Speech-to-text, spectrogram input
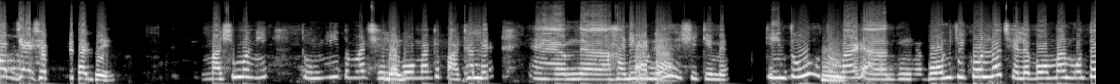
কবজায় সব থাকবে? মাসিমণি তুমি তোমার ছেলে। বৌমাকে পাঠালে হানিমুনে সিকিমে। কিন্তু তোমার বোন কি করল? ছেলে বৌমার মধ্যে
